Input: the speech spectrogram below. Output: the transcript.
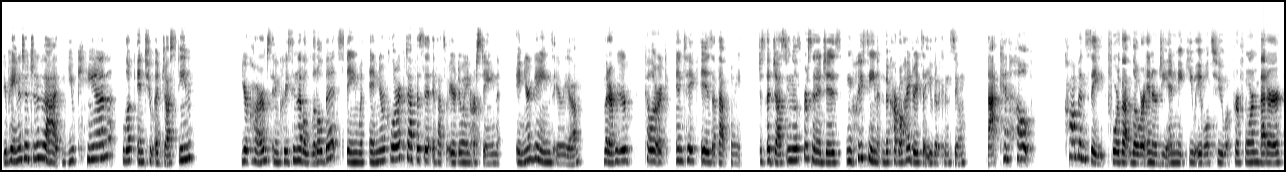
you're paying attention to that, you can look into adjusting your carbs and increasing that a little bit, staying within your caloric deficit if that's what you're doing, or staying in your gains area, whatever your caloric intake is at that point. Just adjusting those percentages, increasing the carbohydrates that you're going to consume, that can help compensate for that lower energy and make you able to perform better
